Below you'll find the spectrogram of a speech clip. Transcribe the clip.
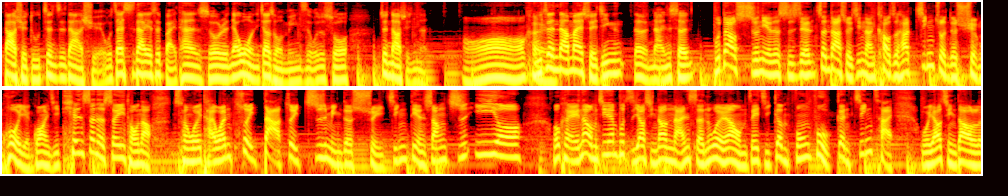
大学读政治大学，我在四大夜市摆摊的时候，人家问我你叫什么名字，我就说正大水晶男。哦，OK。不正大卖水晶的男生，不到十年的时间，正大水晶男靠着他精准的选货眼光以及天生的生意头脑，成为台湾最大最知名的水晶电商之一哦。OK，那我们今天不只邀请到男神，为了让我们这一集更丰富、更精彩，我邀请到了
